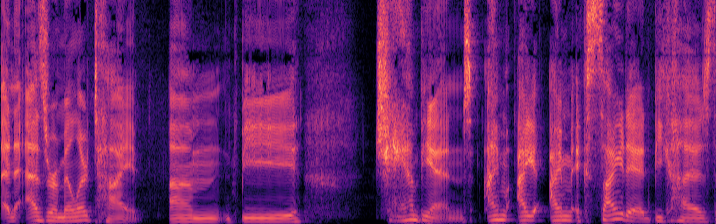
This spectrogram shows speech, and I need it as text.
an Ezra Miller type um be championed, I'm I I'm excited because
